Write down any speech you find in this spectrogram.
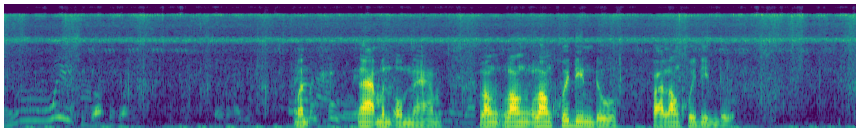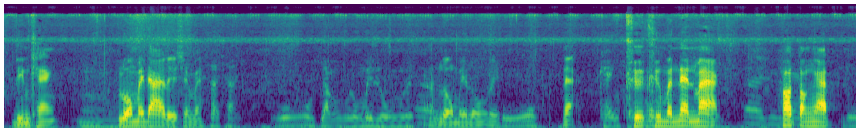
อุ้ยสุดยอดสุดยอดมันแห้งอย่างนะมันอมน้ำลองลองลองคุยดินดูป๋าลองคุยดินดู ดินแข็งอืมล้วงไม่ได้เลยใช่ไหมใช่ใช่ โอ้ยังลงไม่ลงเลยอะล้วงไม่ลงเลย โอ้เนี่ยแข็งคือคือมันแน่นมากเออดีเขาต้องงัดโอ้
